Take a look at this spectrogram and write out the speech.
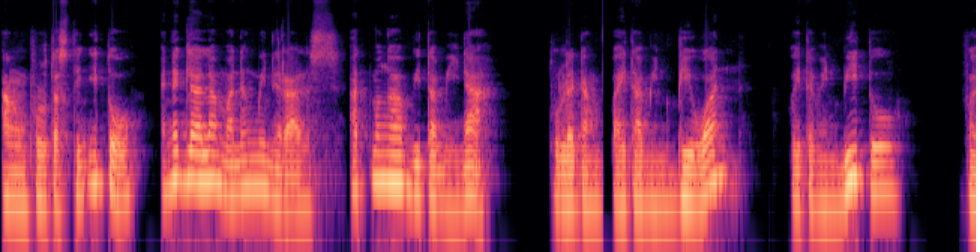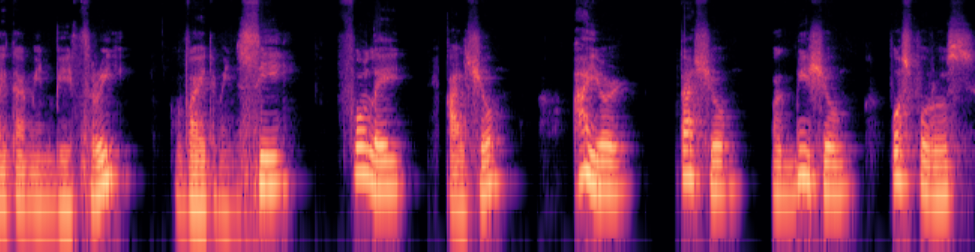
Ang prutas ding ito ay naglalaman ng minerals at mga vitamina tulad ng vitamin B1, vitamin B2, vitamin B3, vitamin C, folate, calcium, iron, potassium, magnesium, phosphorus,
